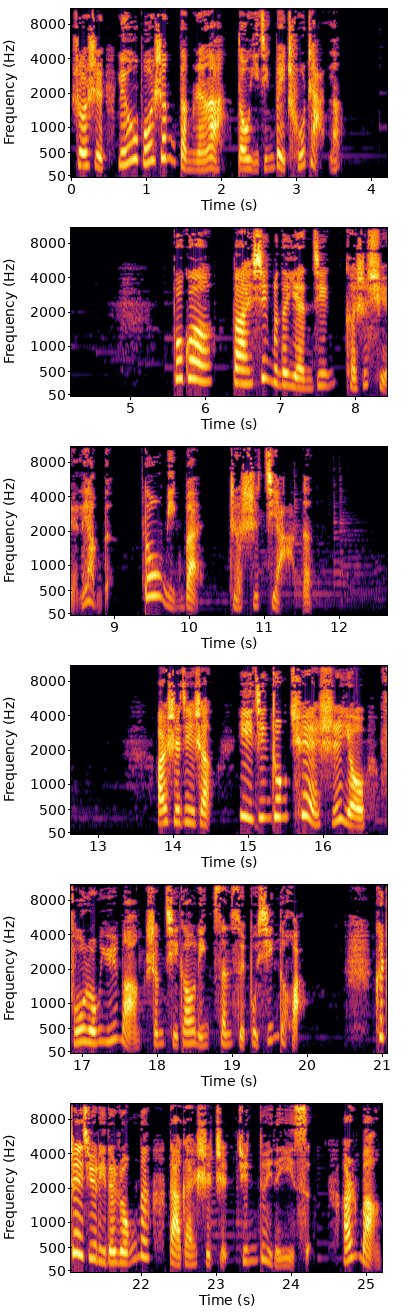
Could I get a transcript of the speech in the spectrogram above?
说是刘伯升等人啊都已经被处斩了。不过百姓们的眼睛可是雪亮的，都明白这是假的。而实际上，《易经》中确实有“芙蓉与蟒生其高龄，三岁不兴”的话。可这句里的“戎”呢，大概是指军队的意思，而“莽”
